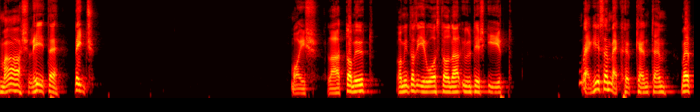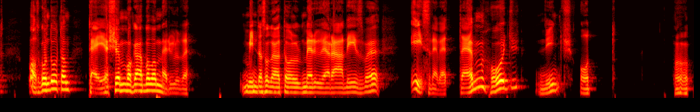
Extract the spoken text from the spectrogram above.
Más léte nincs. Ma is láttam őt, amint az íróasztalnál ült és írt. Egészen meghökkentem, mert azt gondoltam, teljesen magába van merülve. Mindazonáltal merően ránézve észrevettem, hogy nincs ott.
